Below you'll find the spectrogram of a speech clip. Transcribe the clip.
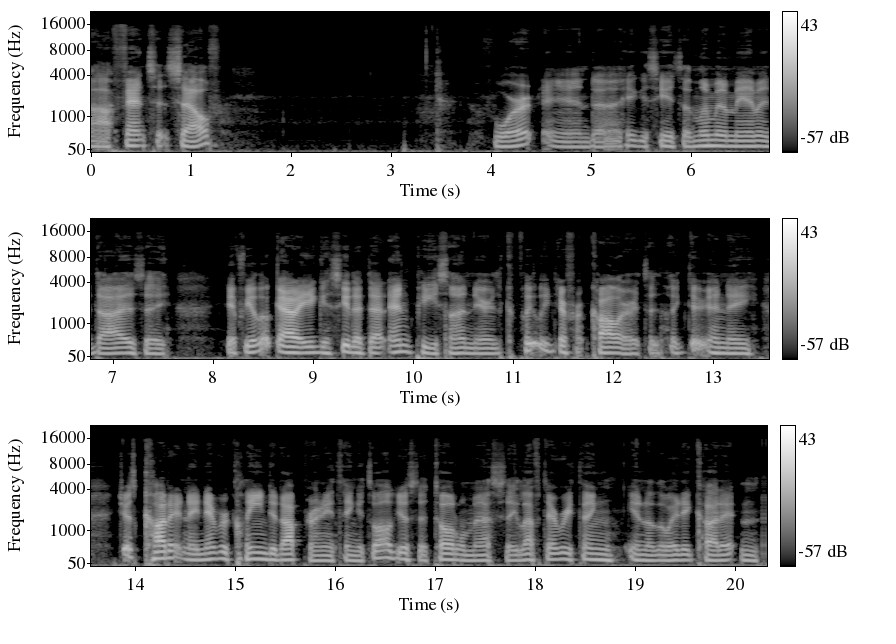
uh, fence itself for it. And uh, you can see it's aluminum anodized. They, if you look at it, you can see that that end piece on there is a completely different color. It's like, and they just cut it and they never cleaned it up or anything. It's all just a total mess. They left everything, you know, the way they cut it, and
